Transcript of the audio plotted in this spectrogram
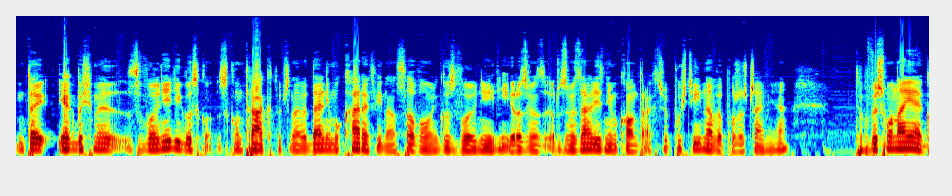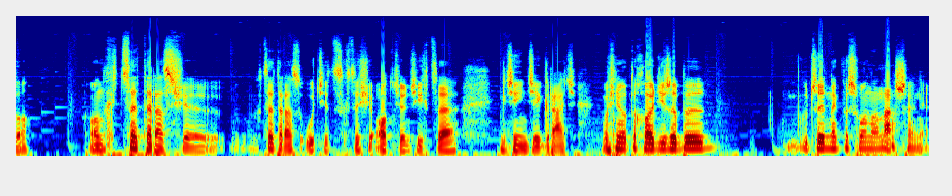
tutaj jakbyśmy zwolnili go z, z, kontraktu, czy nawet dali mu karę finansową i go zwolnili i rozwiąza rozwiązali z nim kontrakt, czy puścili na wypożyczenie, to by wyszło na jego. On chce teraz się, chce teraz uciec, chce się odciąć i chce gdzie indziej grać. Właśnie o to chodzi, żeby czy jednak wyszło na nasze, nie?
